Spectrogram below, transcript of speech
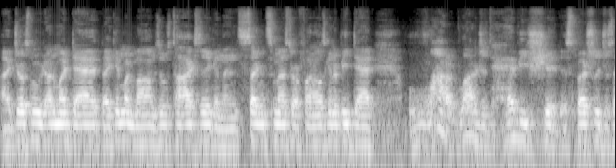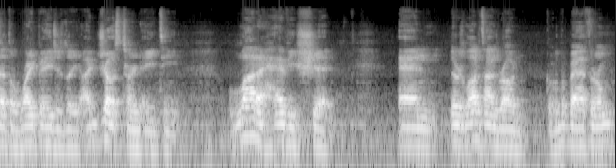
I just moved out of my dad, back in my mom's. It was toxic, and then second semester I found I was gonna be dad. A lot of, lot of just heavy shit, especially just at the ripe ages. Like I just turned 18. A lot of heavy shit. And there was a lot of times where I would go to the bathroom,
